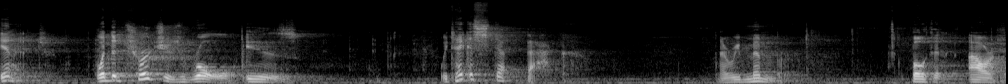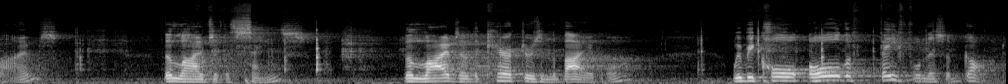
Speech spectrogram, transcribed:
in it, what the church's role is we take a step back and remember, both in our lives, the lives of the saints, the lives of the characters in the Bible, we recall all the faithfulness of God.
